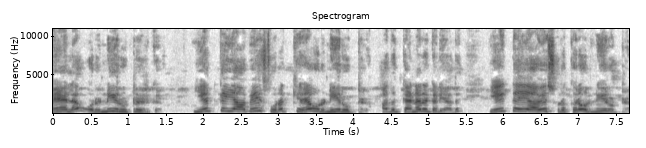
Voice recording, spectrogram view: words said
மேலே ஒரு நீரூற்று இருக்குது இயற்கையாகவே சுரக்கிற ஒரு நீரூற்று. அது கிணறு கிடையாது. இயற்கையாகவே சுரக்கிற ஒரு நீரூற்று.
